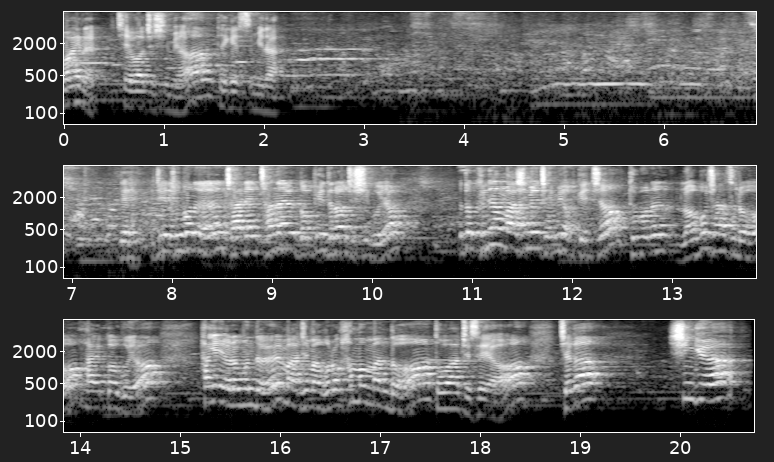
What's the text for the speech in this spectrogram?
와인을 채워주시면 되겠습니다. 네, 이제 두 분은 잔에 잔을 높이 들어주시고요. 또 그냥 마시면 재미없겠죠? 두 분은 러브샷으로 할 거고요. 하긴 여러분들 마지막으로 한 번만 더 도와주세요. 제가 신규야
